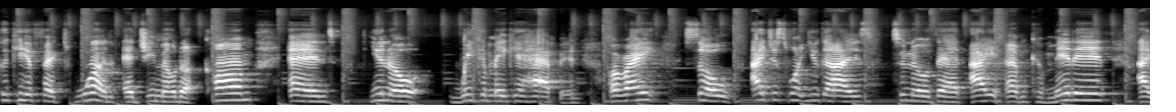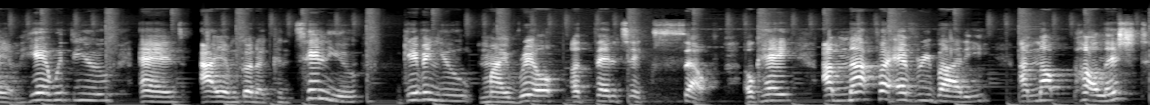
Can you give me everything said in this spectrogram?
cookieeffect1 at gmail.com and you know we can make it happen. All right. So I just want you guys to know that I am committed. I am here with you, and I am going to continue giving you my real, authentic self. Okay. I'm not for everybody, I'm not polished.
